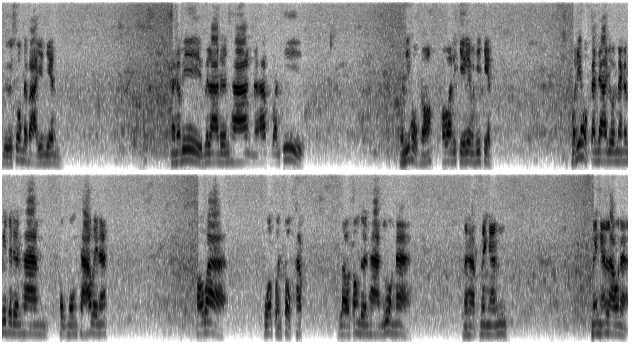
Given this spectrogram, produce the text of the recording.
หรือช่วงบ่ายเย็นๆนะครับพี่เวลาเดินทางนะครับ วันที่ วันที่หกเนาะเพราะว่าที่เจเล่นวันที่เจ็ดวันที่หกกันยายนแมงกะบี้จะเดินทางหกโมงเช้าเลยนะ เพราะว่ากลัวฝนตกครับ เราต้องเดินทางล่วงหน้านะครับ ไม่งั้น ไม่งั้นเราเนะ่ะ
